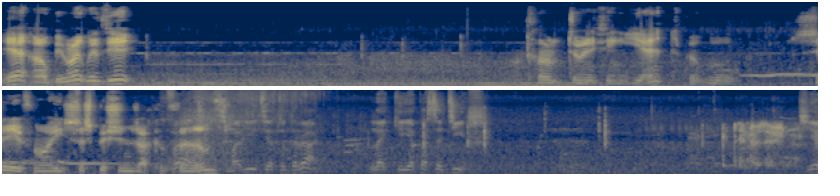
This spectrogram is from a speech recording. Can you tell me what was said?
Yeah, I'll be right with you. I can't do anything yet, but we'll see if my suspicions are confirmed yeah.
